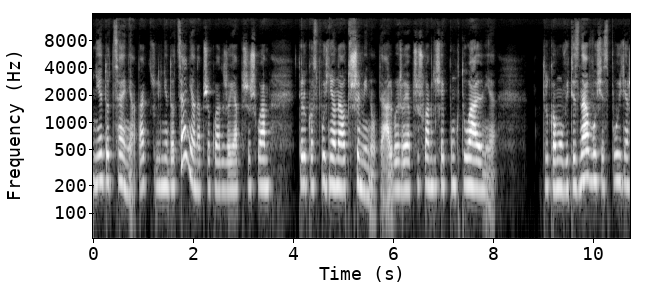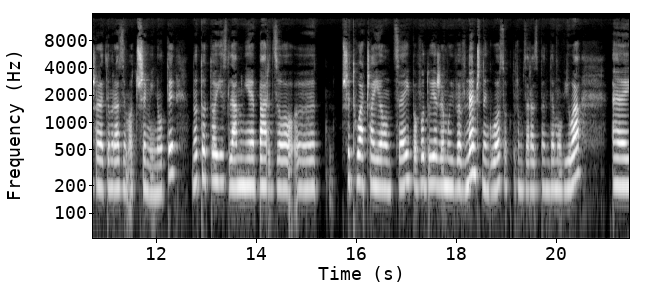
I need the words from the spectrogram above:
nie docenia, tak? Czyli nie docenia na przykład, że ja przyszłam tylko spóźniona o 3 minuty, albo że ja przyszłam dzisiaj punktualnie, tylko mówi, ty znowu się spóźniasz, ale tym razem o 3 minuty, no to to jest dla mnie bardzo y, i powoduje, że mój wewnętrzny głos, o którym zaraz będę mówiła, E,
